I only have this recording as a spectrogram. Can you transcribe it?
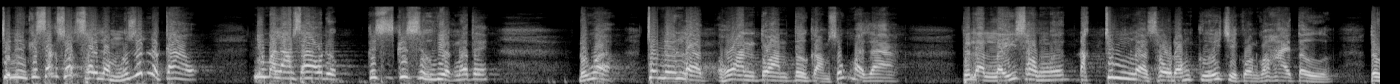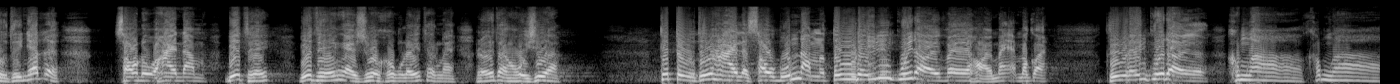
cho nên cái xác suất sai lầm nó rất là cao. Nhưng mà làm sao được? Cái cái sự việc nó thế. Đúng không ạ? Cho nên là hoàn toàn từ cảm xúc mà ra. Tức là lấy xong, đặc trưng là sau đám cưới chỉ còn có hai từ. Từ thứ nhất là, sau độ 2 năm, biết thế biết thế, ngày xưa không lấy thằng này, lấy thằng hồi xưa. Cái từ thứ hai là sau 4 năm là từ đấy đến cuối đời về hỏi mẹ mà coi từ đấy đến cuối đời, không ngờ không ngờ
